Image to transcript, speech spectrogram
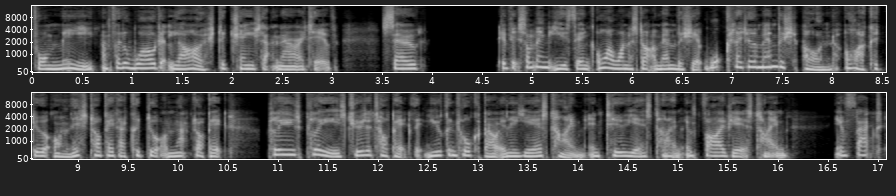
for me, and for the world at large to change that narrative. So, if it's something that you think, oh, I want to start a membership, what could I do a membership on? Oh, I could do it on this topic, I could do it on that topic. Please, please choose a topic that you can talk about in a year's time, in two years' time, in five years' time in fact,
